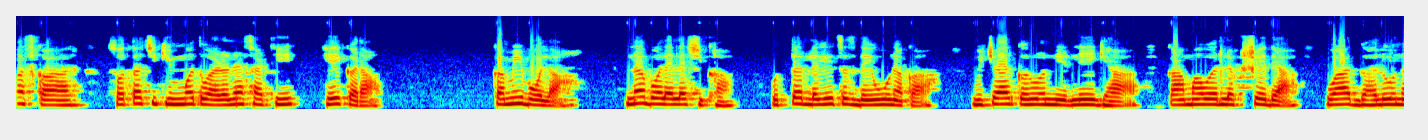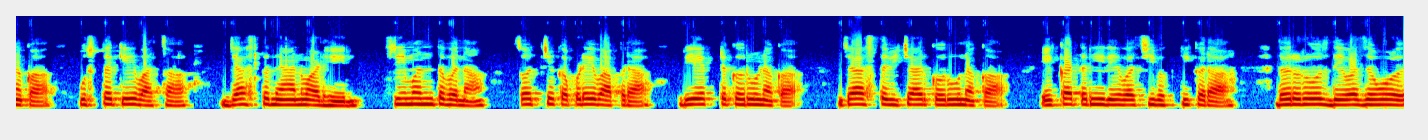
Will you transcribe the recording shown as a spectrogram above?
नमस्कार. स्वतःची किंमत वाढवण्यासाठी हे करा. कमी बोला. न बोलायला शिका. उत्तर लगेचच देऊ नका. विचार करून निर्णय घ्या. कामावर लक्ष द्या. वाद घालू नका. पुस्तके वाचा. जास्त ज्ञान वाढेल. श्रीमंत बना. स्वच्छ कपडे वापरा. रिएक्ट करू नका. जास्त विचार करू नका. एका तरी देवाची भक्ती करा. दररोज देवाजवळ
